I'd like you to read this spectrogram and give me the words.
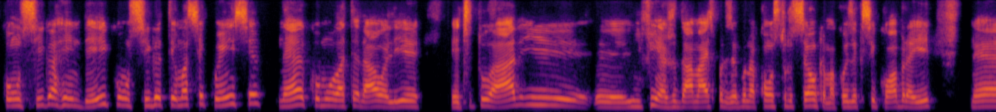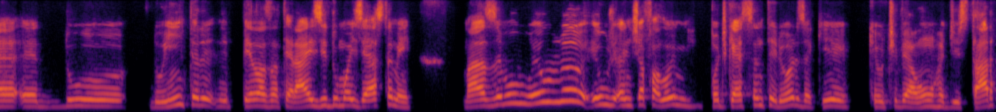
consiga render e consiga ter uma sequência, né, como lateral ali é titular e, enfim, ajudar mais, por exemplo, na construção, que é uma coisa que se cobra aí, né, é do, do Inter pelas laterais e do Moisés também. Mas eu, eu, eu, a gente já falou em podcasts anteriores aqui, que eu tive a honra de estar.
